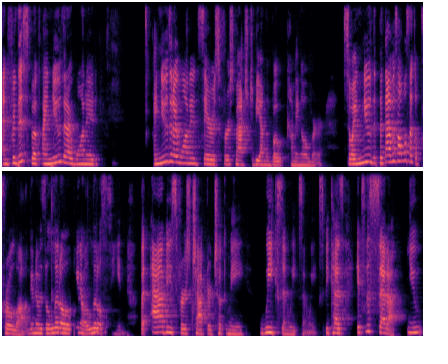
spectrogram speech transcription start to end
And for this book, I knew that I wanted, I knew that I wanted Sarah's first match to be on the boat coming over. So I knew that, but that was almost like a prologue and it was a little, you know, a little mm-hmm. scene. But Abby's first chapter took me weeks and weeks and weeks because it's the setup. You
